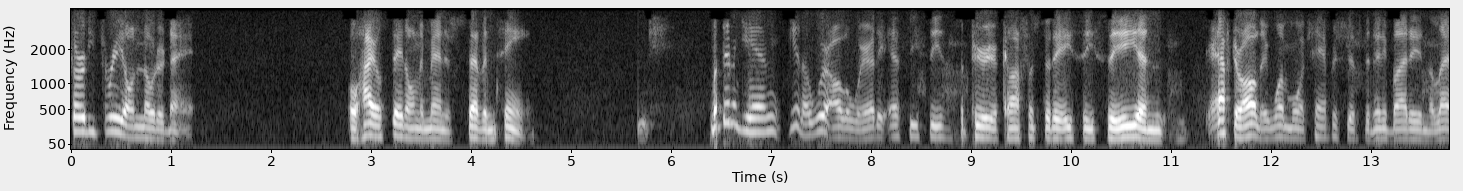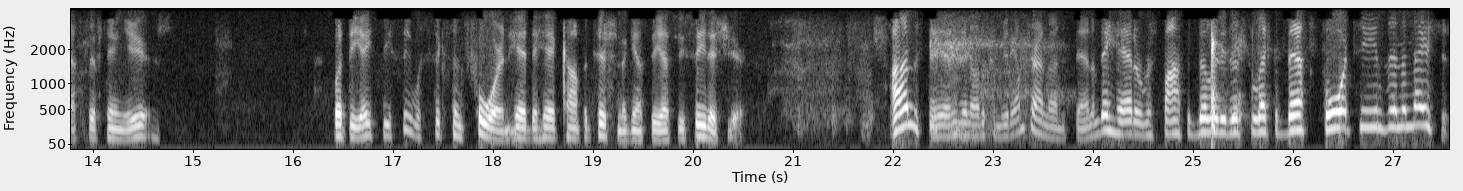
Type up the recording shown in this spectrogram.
33 on Notre Dame. Ohio State only managed 17. But then again, you know, we're all aware the SEC is a superior conference to the ACC, and after all, they won more championships than anybody in the last 15 years. But the ACC was six and four in head-to-head competition against the SEC this year. I understand, you know, the committee. I'm trying to understand them. They had a responsibility to select the best four teams in the nation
